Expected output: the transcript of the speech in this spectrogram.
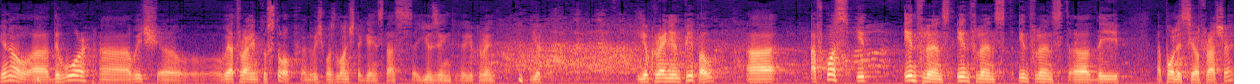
You know, uh, the war uh, which uh, we are trying to stop and which was launched against us using Ukraine, Ukrainian people, of course, it influenced influenced influenced the policy of Russia.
